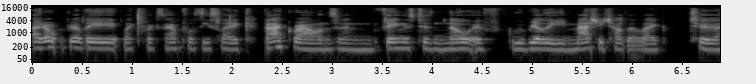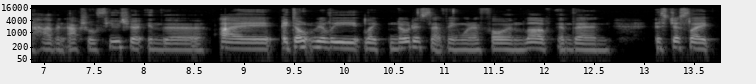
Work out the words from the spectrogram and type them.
I don't really like, for example, these like backgrounds and things to know if we really match each other. Like to have an actual future in the I I don't really like notice that thing when I fall in love, and then it's just like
